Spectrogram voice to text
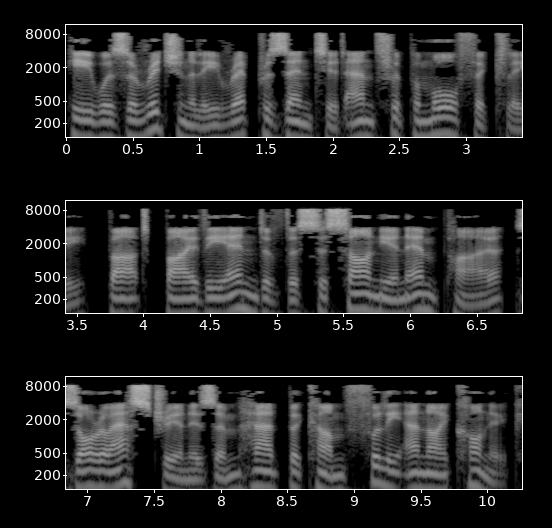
He was originally represented anthropomorphically, but, by the end of the Sasanian Empire, Zoroastrianism had become fully aniconic.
